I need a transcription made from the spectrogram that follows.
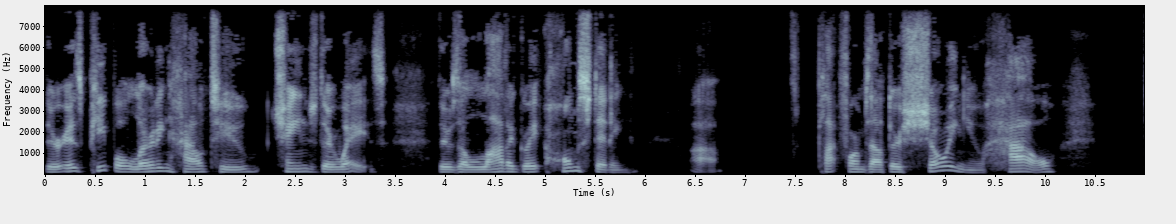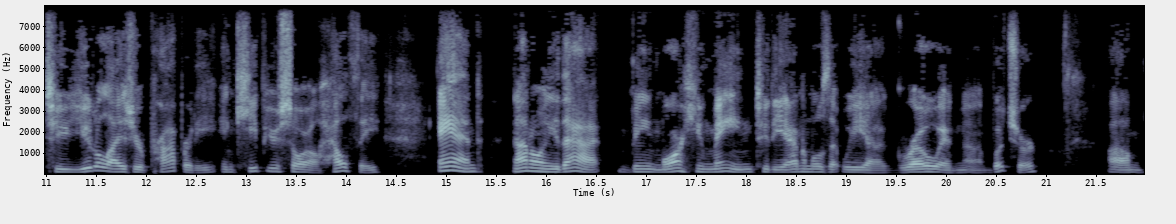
there is people learning how to change their ways. There's a lot of great homesteading uh, platforms out there showing you how to utilize your property and keep your soil healthy. And not only that, being more humane to the animals that we uh, grow and uh, butcher, um,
